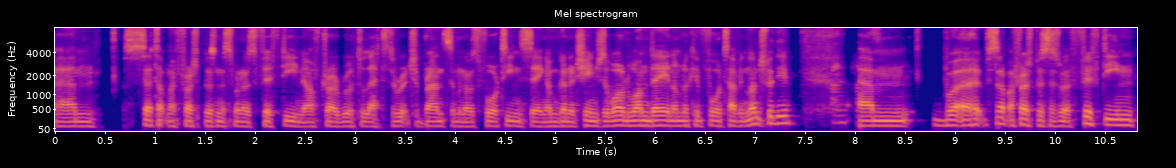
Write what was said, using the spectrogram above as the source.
Um, set up my first business when I was 15 after I wrote a letter to Richard Branson when I was 14 saying I'm going to change the world one day and I'm looking forward to having lunch with you. Um, but I set up my first business when I was 15. By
